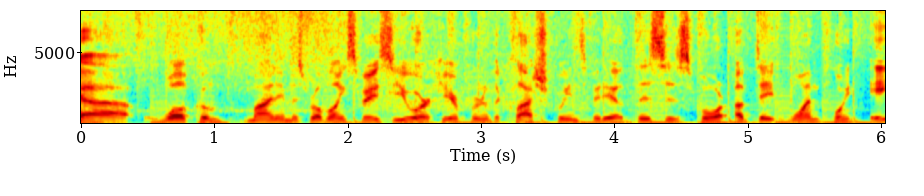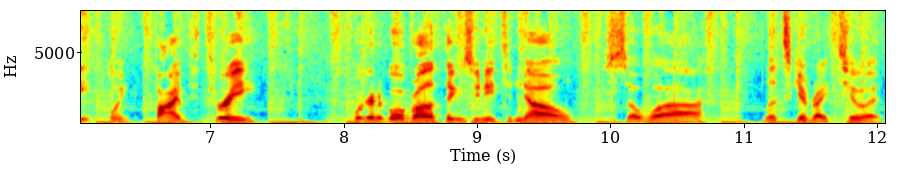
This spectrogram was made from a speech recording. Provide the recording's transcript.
uh, welcome. My name is Rob Space. You are here for another Clash Queens video. This is for update 1.8.53. We're going to go over all the things you need to know, so uh, let's get right to it.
